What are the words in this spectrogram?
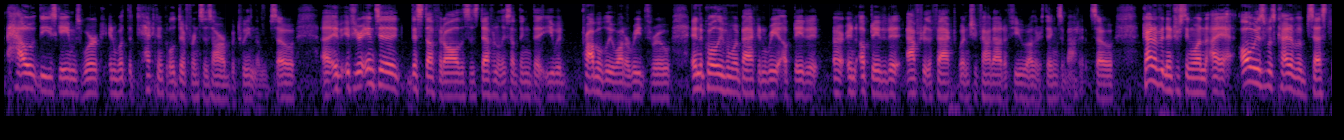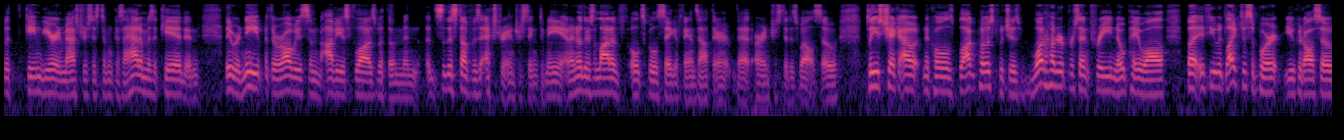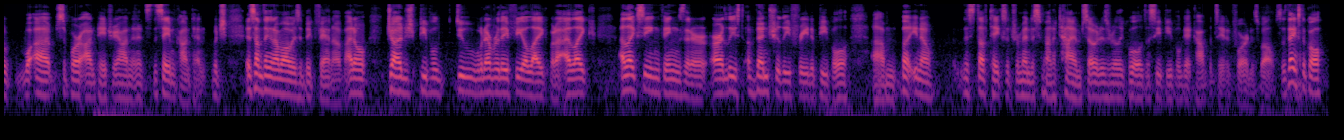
how these games work and what the technical differences are between them. So, uh, if, if you're into this stuff at all, this is definitely something that you would probably want to read through. And Nicole even went back and re-updated it and updated it after the fact when she found out a few other things about it. So, kind of an interesting one. I always was kind of obsessed with Game Gear and Master System because I had them as a kid and they were neat, but there were always some obvious flaws with them. And so this stuff was extra interesting to me. And I know there's a lot of old school Sega fans out there that are interested as well. So, please check out Nicole's blog post, which is 100% free, no paywall. But if you would like to support, you could also uh, support on Patreon, and it's the same content, which is something that I'm always a big fan of. I don't judge people do whatever they feel like, but I, like I like seeing things that are are at least eventually free to people. Um, but you know, this stuff takes a tremendous amount of time, so it is really cool to see people get compensated for it as well. So thanks, Nicole.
